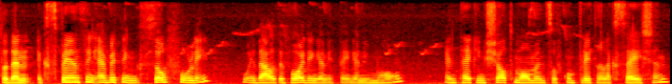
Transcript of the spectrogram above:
so then experiencing everything so fully without avoiding anything anymore and taking short moments of complete relaxation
